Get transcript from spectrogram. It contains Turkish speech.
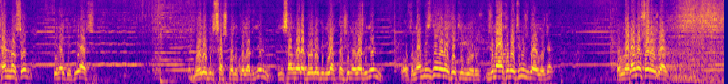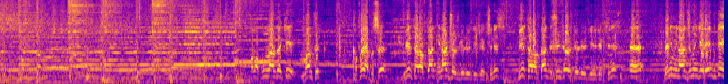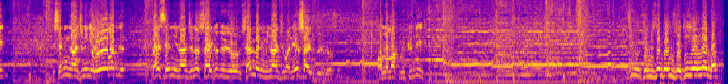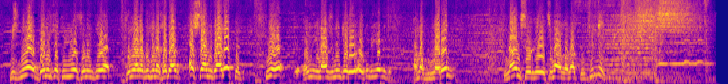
Sen nasıl inek eti yersin? Böyle bir saçmalık olabilir mi? İnsanlara böyle bir yaklaşım olabilir mi? E, O zaman biz de inek eti yiyoruz. Bizim akıbetimiz ne olacak? Onlara mı soracağız? Ama bunlardaki mantık, kafa yapısı bir taraftan inanç özgürlüğü diyeceksiniz, bir taraftan düşünce özgürlüğü diyeceksiniz. E benim inancımın gereği bu değil. E, senin inancının gereği olabilir. Ben senin inancına saygı duyuyorum. Sen benim inancıma niye saygı duymuyorsun? Anlamak mümkün değil. Bizim ülkemizde domuz eti yiyenler var. Biz niye domuz eti yiyorsunuz diye bunlara bugüne kadar asla müdahale etmedik. Niye? E, onun inancının gereği odur yiyebilir. Ama bunların inanç hürriyetini anlamak mümkün değil.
